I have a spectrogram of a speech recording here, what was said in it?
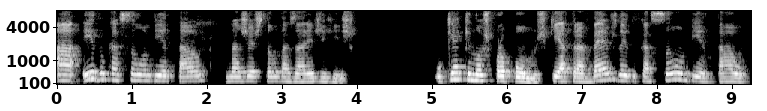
a educação ambiental na gestão das áreas de risco. O que é que nós propomos? Que através da educação ambiental,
